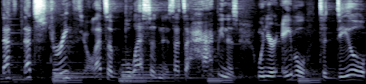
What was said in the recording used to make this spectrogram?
That's, that's strength, y'all. That's a blessedness. That's a happiness when you're able to deal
